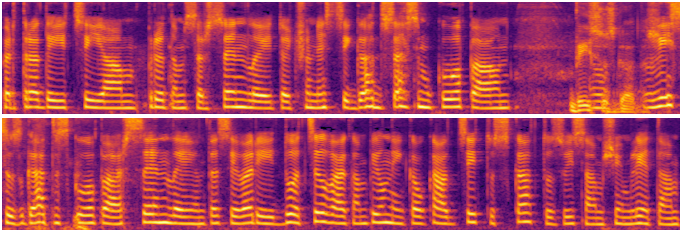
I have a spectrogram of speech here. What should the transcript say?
par tradīcijām, protams, ar senlēju, taču es cik gadus esmu kopā. Un, Visus gadus. Visus gadus kopā ar senlēju, un tas jau arī dod cilvēkam pilnīgi kaut kādu citu skatu uz visām šīm lietām.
